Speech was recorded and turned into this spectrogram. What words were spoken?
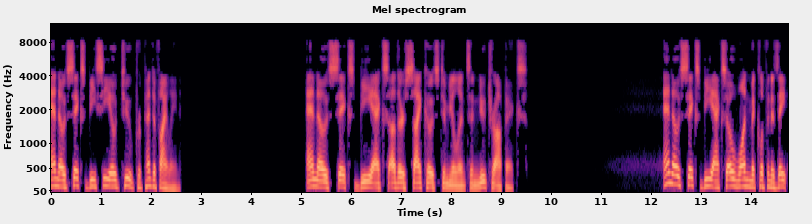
NO6BCO2 propentofylline NO6BX Other psychostimulants and nootropics. NO6BX01 meclofenoxate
